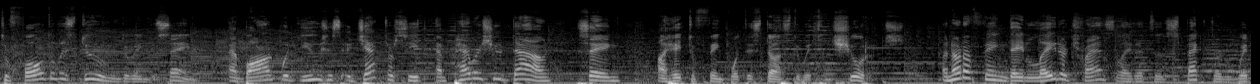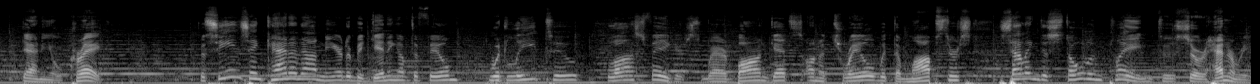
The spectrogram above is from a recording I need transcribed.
to fall to his doom doing the same. And Bond would use his ejector seat and parachute down saying, I hate to think what this does to its insurance. Another thing they later translated to Spectre with Daniel Craig. The scenes in Canada near the beginning of the film would lead to Las Vegas, where Bond gets on a trail with the mobsters selling the stolen plane to Sir Henry.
